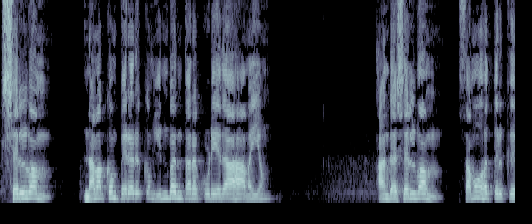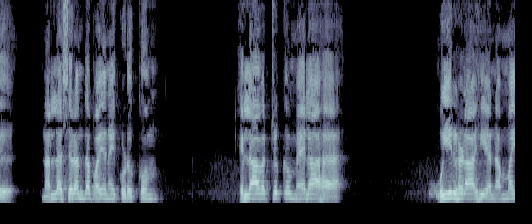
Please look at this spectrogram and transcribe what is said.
செல்வம் நமக்கும் பிறருக்கும் இன்பம் தரக்கூடியதாக அமையும். அந்த செல்வம் சமூகத்திற்கு நல்ல சிறந்த பயனை கொடுக்கும். எல்லாவற்றுக்கும் மேலாக உயிர்களாகிய நம்மை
